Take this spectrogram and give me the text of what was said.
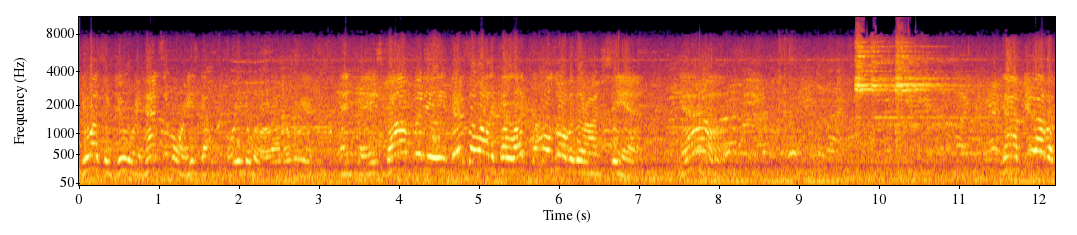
You want some jewelry? Have some more. He's got it for you below right over here. And Dave's Company. There's a lot of collectibles over there I'm seeing. Yeah. Now, if you have a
